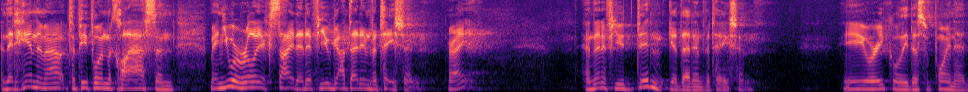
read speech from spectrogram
And they'd hand them out to people in the class, and man, you were really excited if you got that invitation, right? And then if you didn't get that invitation, you were equally disappointed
